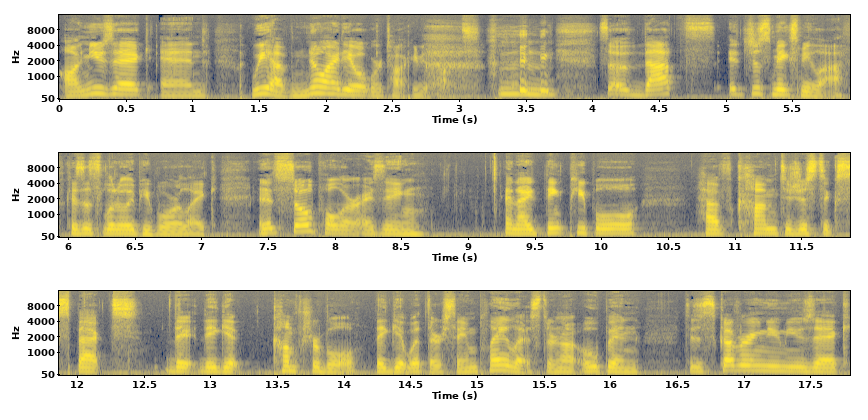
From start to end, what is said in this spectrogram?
on music and we have no idea what we're talking about. Mm-hmm. so that's it. Just makes me laugh because it's literally people are like, and it's so polarizing. And I think people have come to just expect they, they get comfortable. They get with their same playlist. They're not open to discovering new music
